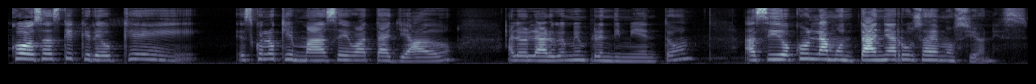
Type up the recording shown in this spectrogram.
cosas que creo que es con lo que más he batallado a lo largo de mi emprendimiento ha sido con la montaña rusa de emociones.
